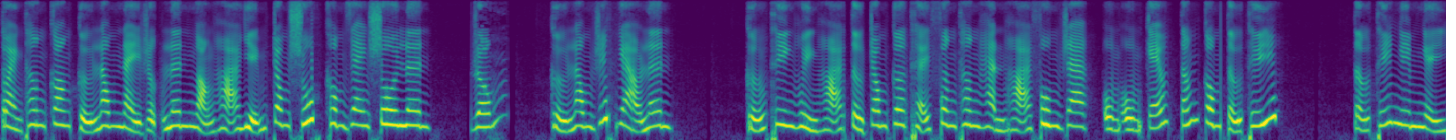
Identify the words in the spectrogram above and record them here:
Toàn thân con cự long này rực lên ngọn hỏa diễm trong suốt không gian sôi lên. Rống. Cự long rít gào lên. Cửu thiên huyền hỏa từ trong cơ thể phân thân hành hỏa phun ra, ùn ùn kéo tấn công tử thí. Tử thí nghiêm nghị.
